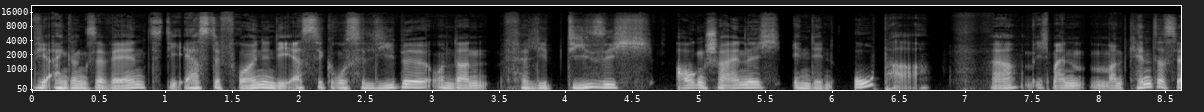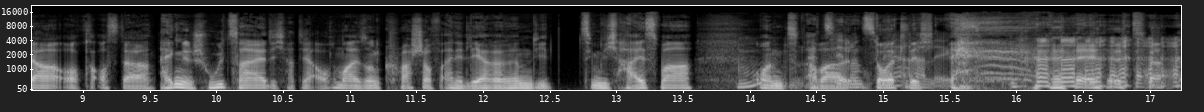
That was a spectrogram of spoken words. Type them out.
Wie eingangs erwähnt, die erste Freundin, die erste große Liebe und dann verliebt die sich augenscheinlich in den Opa ja, ich meine, man kennt das ja auch aus der eigenen Schulzeit. Ich hatte ja auch mal so einen Crush auf eine Lehrerin, die ziemlich heiß war mm, und aber deutlich älter.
